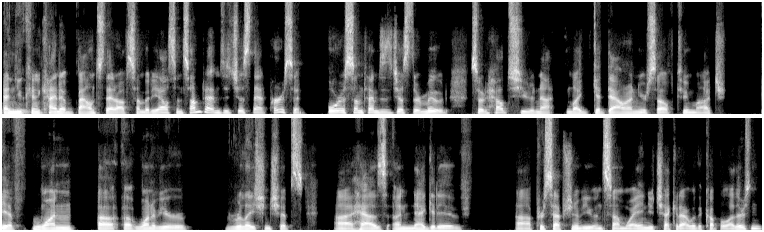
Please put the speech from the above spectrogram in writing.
and you can kind of bounce that off somebody else. And sometimes it's just that person, or sometimes it's just their mood. So it helps you to not like get down on yourself too much. If one, uh, uh one of your relationships uh, has a negative uh, perception of you in some way and you check it out with a couple others and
